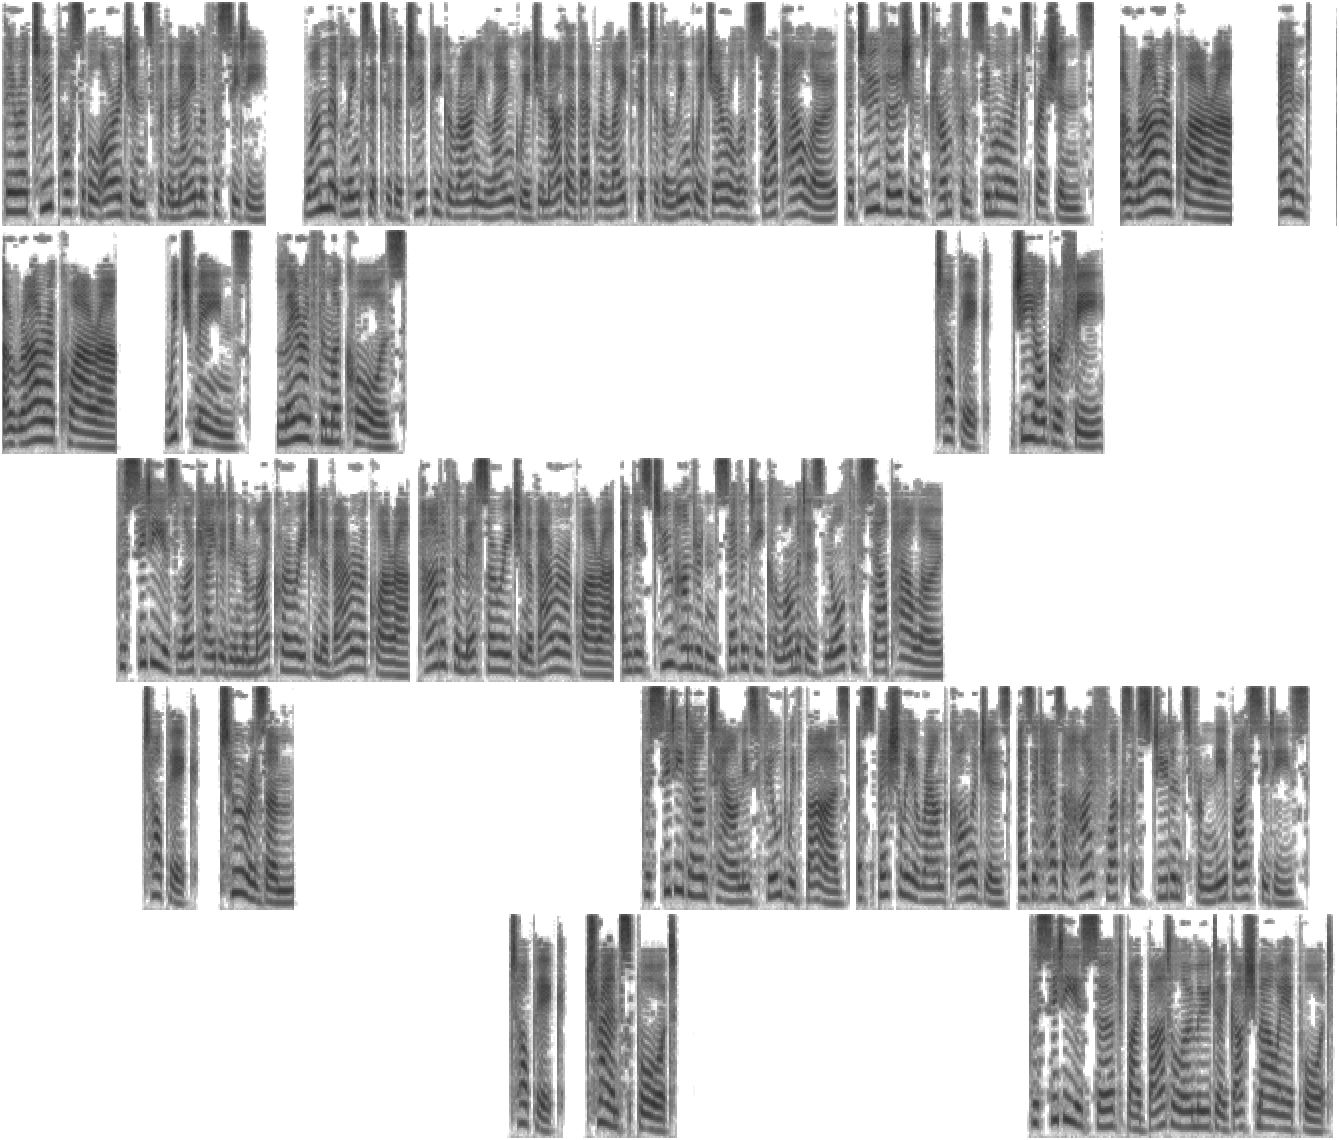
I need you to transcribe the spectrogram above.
There are two possible origins for the name of the city. One that links it to the Tupi-Guarani language and other that relates it to the lingua geral of São Paulo. The two versions come from similar expressions, Araraquara and Araraquara, which means Lair of the macaws Topic: Geography. The city is located in the microregion of Araraquara, part of the mesoregion of Araraquara, and is 270 kilometers north of São Paulo. Topic: Tourism. The city downtown is filled with bars, especially around colleges, as it has a high flux of students from nearby cities. Topic: Transport. The city is served by Bartolomeu de Gusmão Airport.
